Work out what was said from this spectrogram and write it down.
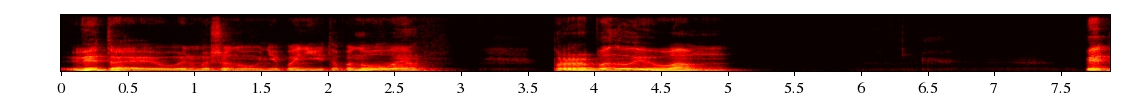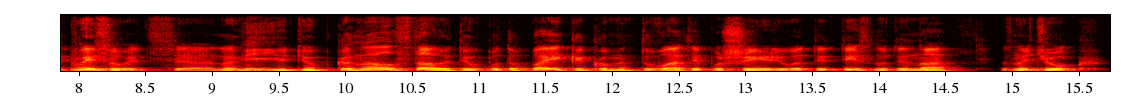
Вітаю, вельми шановні пані та панове. Пропоную вам підписуватися на мій YouTube канал, ставити вподобайки, коментувати, поширювати, тиснути на значок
